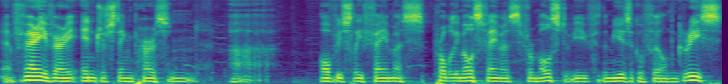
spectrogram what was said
a very, very interesting person. Uh, obviously famous, probably most famous for most of you for the musical film Grease.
